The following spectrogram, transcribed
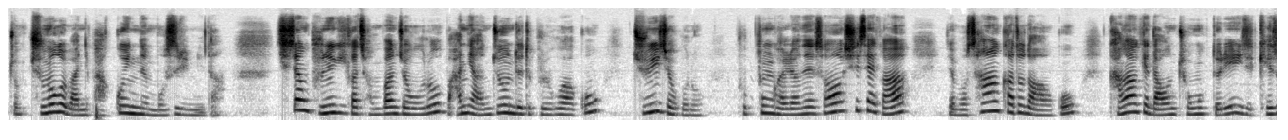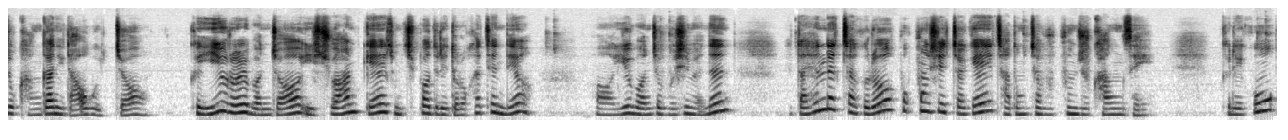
좀 주목을 많이 받고 있는 모습입니다. 시장 분위기가 전반적으로 많이 안 좋은데도 불구하고 주의적으로 부품 관련해서 시세가 이제 뭐 상한가도 나오고 강하게 나온 종목들이 이제 계속 간간히 나오고 있죠. 그 이유를 먼저 이슈와 함께 좀 짚어드리도록 할 텐데요. 어, 이유 먼저 보시면은 일단 현대차 그룹 폭풍 실적의 자동차 부품주 강세 그리고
